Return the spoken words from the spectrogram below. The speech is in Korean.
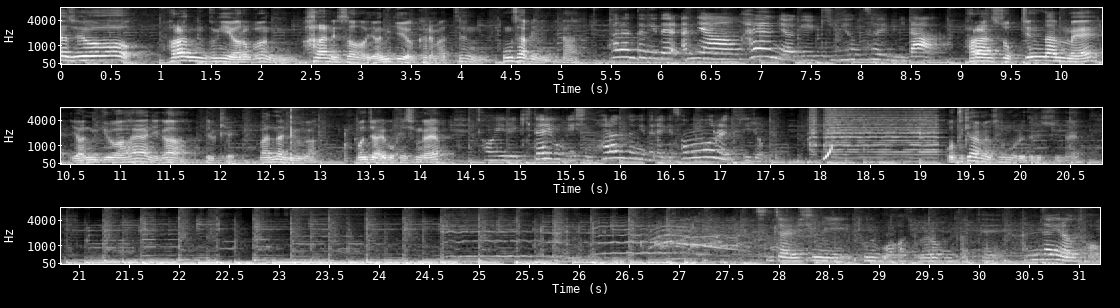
안녕하세요. 화란둥이 여러분, 화란에서 연기 역할을 맡은 홍사빈입니다. 파란둥이들 안녕 하얀 역의 김형서입니다 화란 속 찐남매 연기와 하얀이가 이렇게 만난 이유가 뭔지 알고 계신가요? 저희를 기다리고 계신 화란둥이들에게 선물을 드리려고 어떻게 하면 선물을 드릴 수 있나요? 진짜 열심히 돈을 모아가지고 여러분들한테 한 장이라도 더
